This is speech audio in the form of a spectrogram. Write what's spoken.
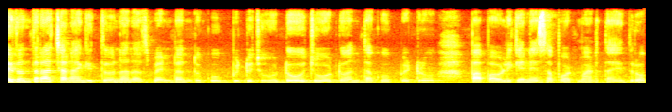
ಇದೊಂಥರ ಚೆನ್ನಾಗಿತ್ತು. ನನ್ನ ಹಸ್ಬೆಂಡ್ ಅಂತೂ ಕೂಗ್ಬಿಟ್ಟು ಚೋಟು ಚೋಟು ಅಂತ ಕೂಗ್ಬಿಟ್ರು. ಪಾಪ ಅವಳಿಗೇನೆ ಸಪೋರ್ಟ್ ಮಾಡ್ತಾಯಿದ್ರು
